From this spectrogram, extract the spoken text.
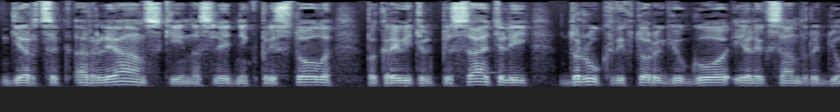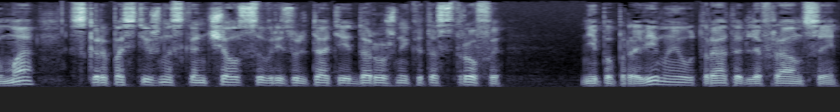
герцог Орлеанский, наследник престола, покровитель писателей, друг Виктора Гюго и Александра Дюма, скоропостижно скончался в результате дорожной катастрофы. Непоправимая утрата для Франции.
